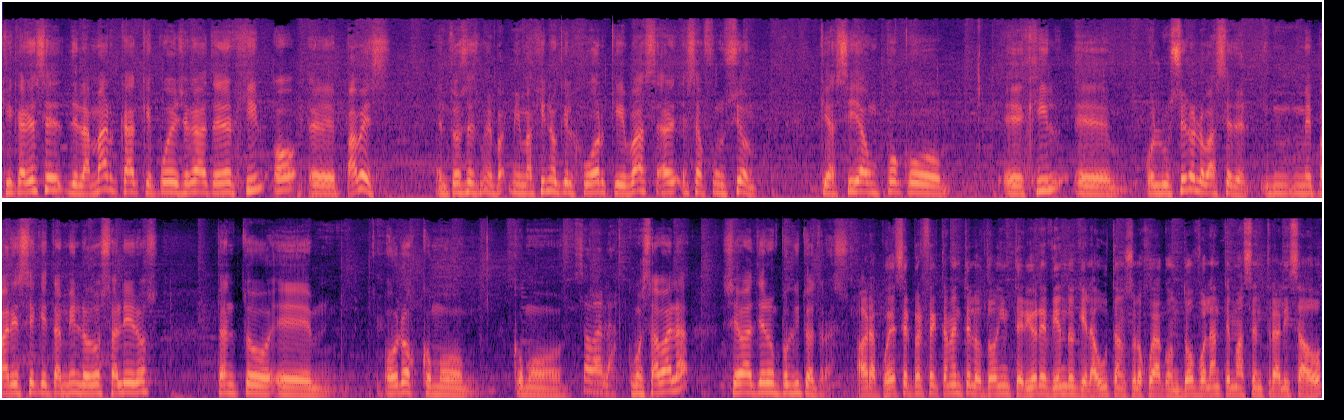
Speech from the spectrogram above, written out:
que carece de la marca que puede llegar a tener Gil o eh, Pavés. Entonces me imagino que el jugador que va a hacer esa función que hacía un poco eh, Gil eh, con Lucero lo va a hacer él. Y me parece que también los dos aleros, tanto eh, Oroz como, como, Zavala. como Zavala, se va a tirar un poquito atrás. Ahora, puede ser perfectamente los dos interiores, viendo que la U tan solo juega con dos volantes más centralizados,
